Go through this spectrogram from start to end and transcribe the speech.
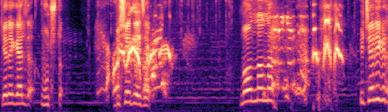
Gene geldi uçtu. Bir şey diyeceğim. Lan lan lan. İçeri gir.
